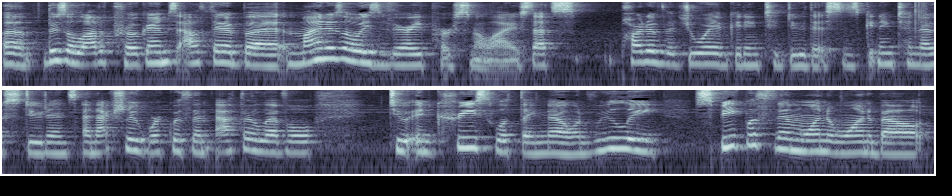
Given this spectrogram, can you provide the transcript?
um, there's a lot of programs out there, but mine is always very personalized. That's part of the joy of getting to do this is getting to know students and actually work with them at their level to increase what they know and really speak with them one-to-one -one about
